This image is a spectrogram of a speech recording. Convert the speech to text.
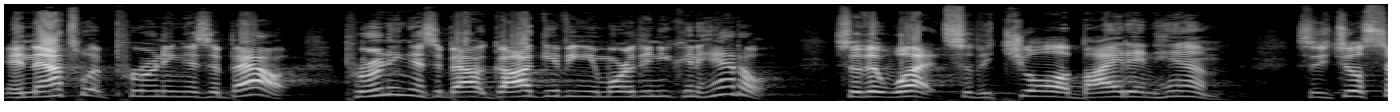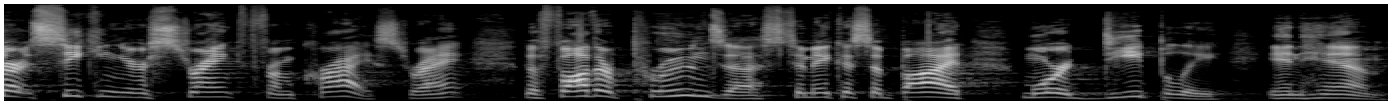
And that's what pruning is about. Pruning is about God giving you more than you can handle. So that what? So that you'll abide in Him. So that you'll start seeking your strength from Christ, right? The Father prunes us to make us abide more deeply in Him.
